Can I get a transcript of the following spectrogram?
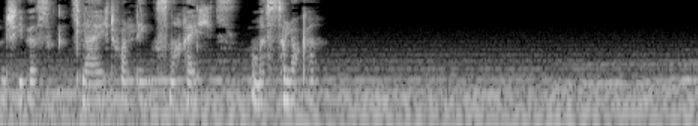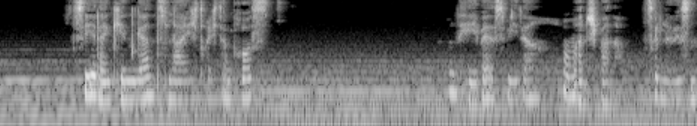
und schiebe es ganz leicht von links nach rechts, um es zu lockern. Ziehe dein Kinn ganz leicht Richtung Brust und hebe es wieder, um Anspannung zu lösen.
